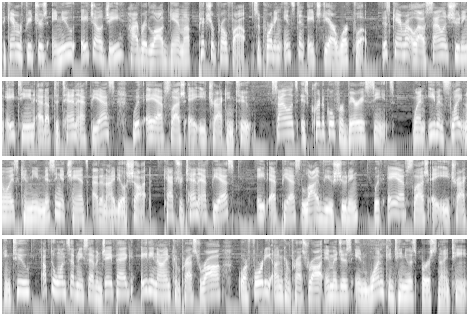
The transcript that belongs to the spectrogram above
The camera features a new HLG hybrid log gamma picture profile supporting instant HDR workflow. This camera allows silent shooting 18 at up to 10 FPS with AF/AE tracking too. Silence is critical for various scenes, when even slight noise can mean missing a chance at an ideal shot. Capture 10 FPS, 8 FPS live view shooting with AF/AE tracking 2, up to 177 JPEG, 89 compressed RAW, or 40 uncompressed RAW images in one continuous burst 19.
